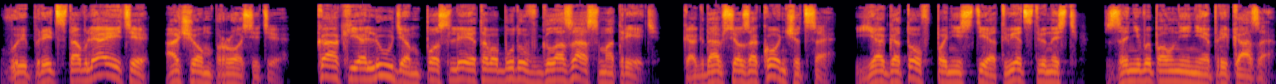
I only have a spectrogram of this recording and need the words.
«Вы представляете, о чем просите? Как я людям после этого буду в глаза смотреть? Когда все закончится, я готов понести ответственность за невыполнение приказа».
